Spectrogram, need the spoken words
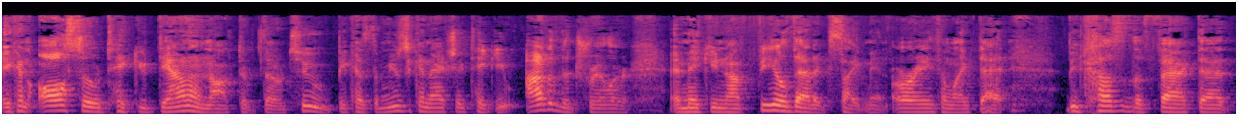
it can also take you down an octave though too, because the music can actually take you out of the trailer and make you not feel that excitement or anything like that, because of the fact that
